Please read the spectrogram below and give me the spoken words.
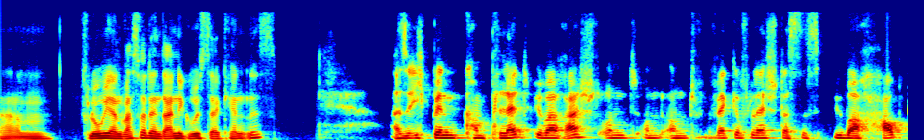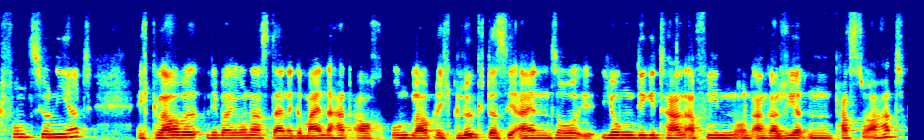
Ähm, Florian, was war denn deine größte Erkenntnis? Also ich bin komplett überrascht und, und, und weggeflasht, dass das überhaupt funktioniert. Ich glaube, lieber Jonas, deine Gemeinde hat auch unglaublich Glück, dass sie einen so jungen, digital affinen und engagierten Pastor hat.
